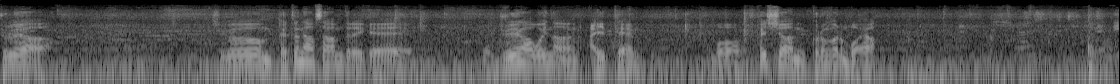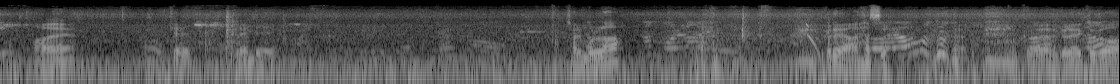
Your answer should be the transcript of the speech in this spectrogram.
줄리야, 지금 베트남 사람들에게 유행하고 있는 아이템, 뭐 패션 그런 거는 뭐야? 아, 예. 아, 오케이. 트렌디. 잘 몰라? 그래, 알았어. 그래, 그래, 그거.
